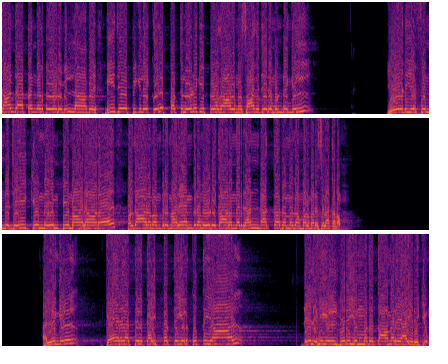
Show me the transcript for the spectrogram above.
ചാഞ്ചാട്ടങ്ങൾ പോലും ഇല്ലാതെ ബി ജെ പിയിലേക്ക് എളുപ്പത്തിൽ ഒഴുകിപ്പോകാവുന്ന സാഹചര്യമുണ്ടെങ്കിൽ യു ഡി എഫിന്റെ ജയിക്കുന്ന എം പിമാരാണ് പ്രധാനമന്ത്രി നരേന്ദ്രമോദി കാണുന്ന രണ്ടക്കമെന്ന് നമ്മൾ മനസ്സിലാക്കണം. അല്ലെങ്കിൽ കേരളത്തിൽ കൈപ്പത്തിയിൽ കുത്തിയാൽ ഡൽഹിയിൽ വിരിയുന്നത് താമരയായിരിക്കും.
